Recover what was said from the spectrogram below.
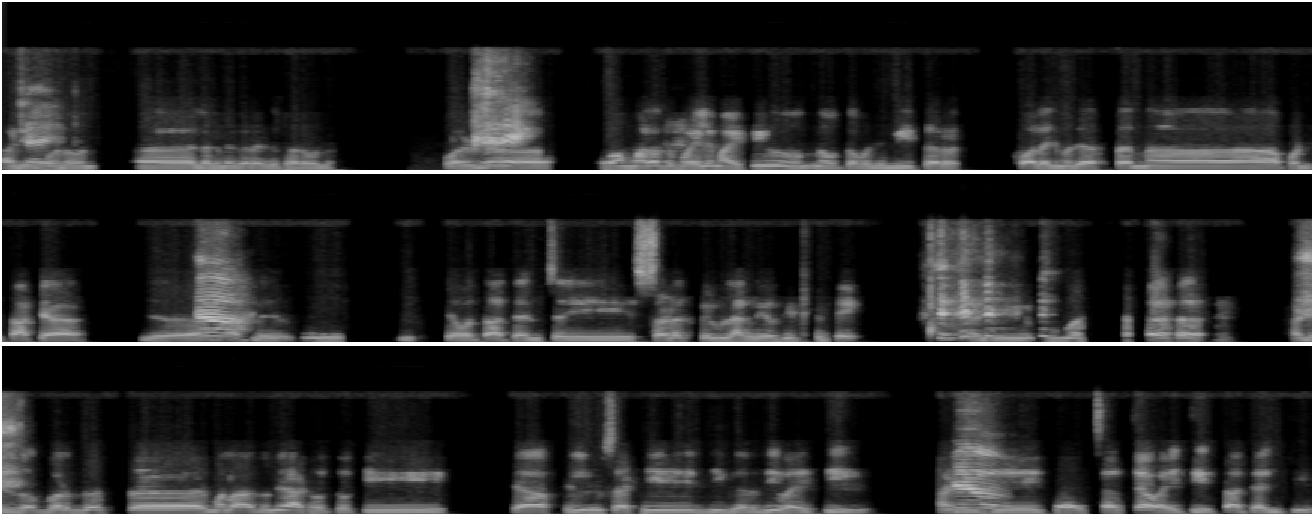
आणि. म्हणून लग्न करायचं ठरवलं पण तेव्हा मला तर पहिले माहिती नव्ह- नव्हतं म्हणजे मी तर कॉलेजमध्ये असताना आपण तात्या. आपले तेव्हा तात्यांची सडक फिल्म लागली होती तिथे आणि आणि जबरदस्त मला अजूनही आठवतो की त्या फिल्मसाठी जी गर्दी व्हायची आणि हो. जी काय चर्चा व्हायची तात्यांची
